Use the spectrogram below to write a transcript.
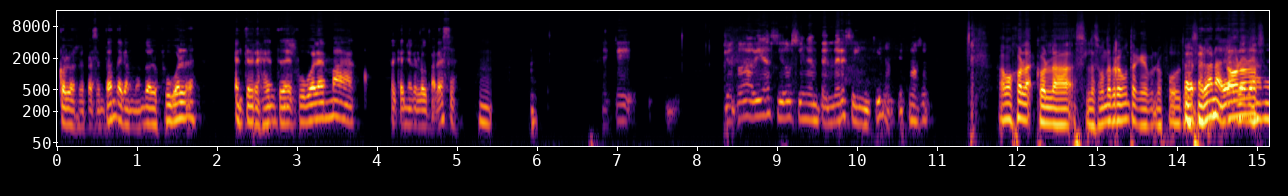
con los representantes, que el mundo del fútbol, entre gente del fútbol es más pequeño que lo que parece. Es que yo todavía sigo sin entender ese inquino. Es no sé. Vamos con la, con la, la segunda pregunta que nos puedo utilizar. perdona, no, no, de- no, espera,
